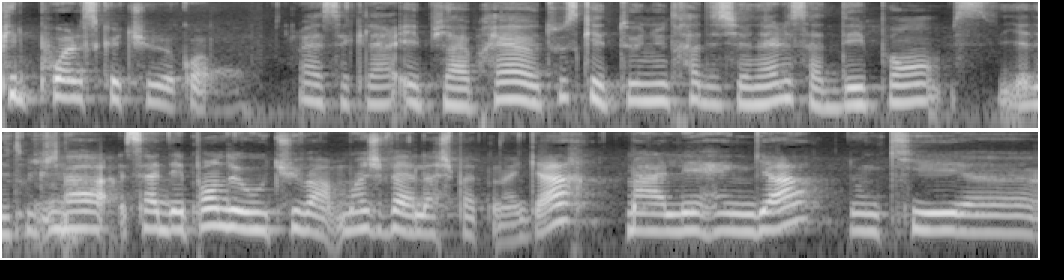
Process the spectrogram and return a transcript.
pile poil ce que tu veux, quoi. Ouais, c'est clair. Et puis après, euh, tout ce qui est tenue traditionnelle, ça dépend. Il y a des trucs. Bah, ça dépend de où tu vas. Moi, je vais à Lajpat Nagar. Ma lehenga, donc qui est. Euh,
